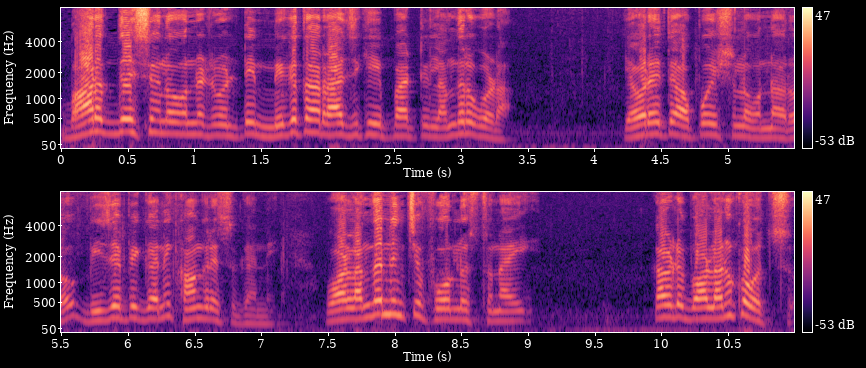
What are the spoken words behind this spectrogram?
భారతదేశంలో ఉన్నటువంటి మిగతా రాజకీయ పార్టీలందరూ కూడా ఎవరైతే అపోజిషన్లో ఉన్నారో బీజేపీకి కానీ కాంగ్రెస్కి కానీ వాళ్ళందరి నుంచి ఫోన్లు వస్తున్నాయి. కాబట్టి వాళ్ళు అనుకోవచ్చు.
